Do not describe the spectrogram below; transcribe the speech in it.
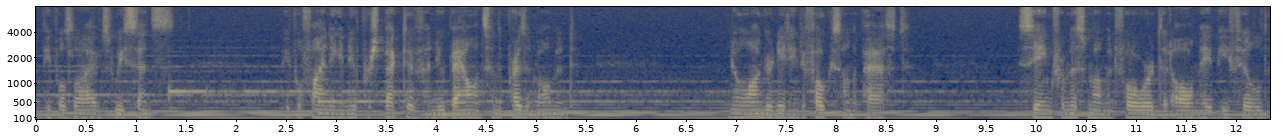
in people's lives, we sense people finding a new perspective, a new balance in the present moment, no longer needing to focus on the past, seeing from this moment forward that all may be filled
